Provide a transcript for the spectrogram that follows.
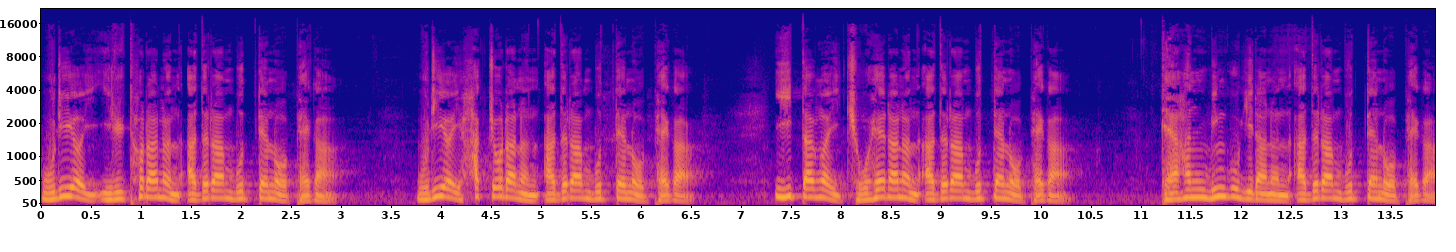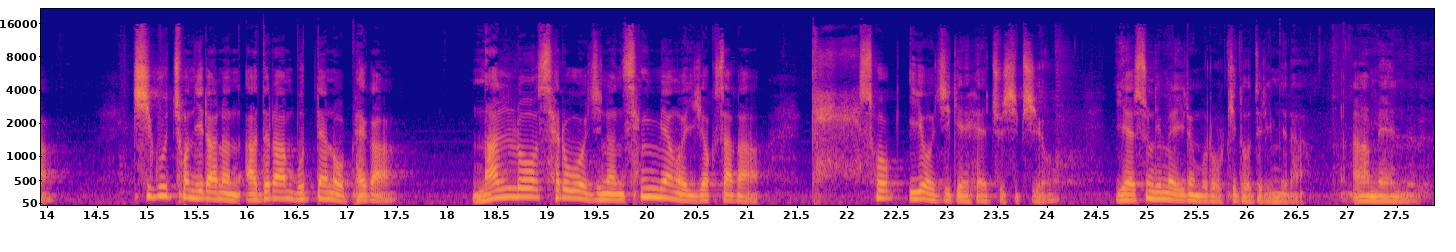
우리의 일터라는 아드라 무테노 배가 우리의 학교라는 아드라 무테노 배가 이 땅의 교회라는 아드라 무테노 배가 대한민국이라는 아드라 무테노 배가 지구촌이라는 아드라 무테노 배가 날로 새로워지는 생명의 역사가 계속 이어지게 해 주십시오. 예수님의 이름으로 기도드립니다. 아멘.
